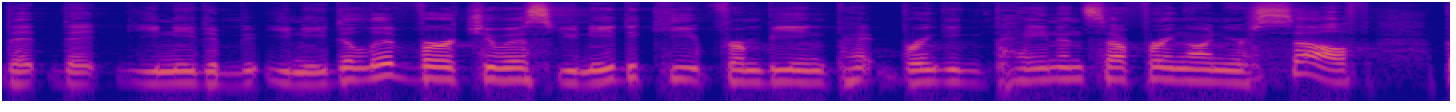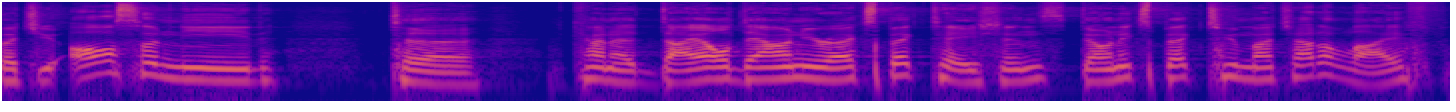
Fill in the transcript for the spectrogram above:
That, that you, need to, you need to live virtuous, you need to keep from being, bringing pain and suffering on yourself, but you also need to kind of dial down your expectations. Don't expect too much out of life.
